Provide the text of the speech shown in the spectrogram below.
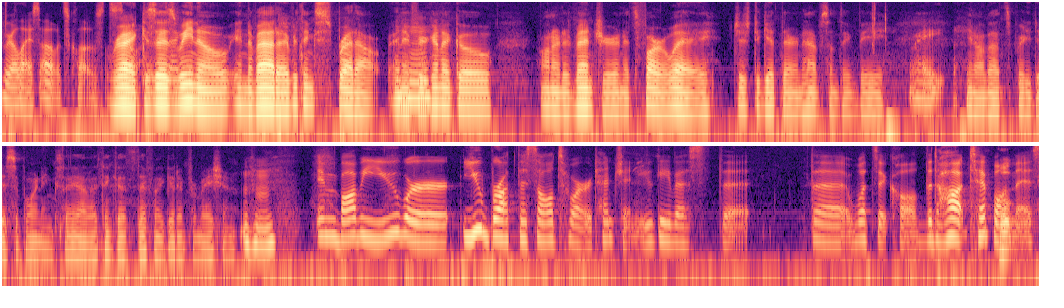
realize, oh, it's closed. Right, because as we know, in Nevada, everything's spread out. And if you're Mhm. going to go on an adventure and it's far away, just to get there and have something be, right. you know, that's pretty disappointing. So, yeah, I think that's definitely good information. Mm-hmm. And Bobby, you were you brought this all to our attention. You gave us the the what's it called? The hot tip Well- on this.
